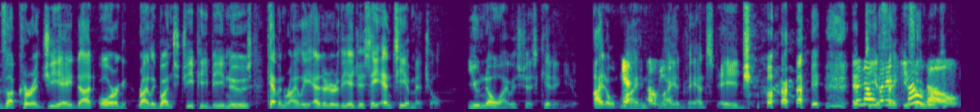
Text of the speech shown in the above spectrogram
thecurrentga.org, Riley Bunch, GPB News, Kevin Riley, editor of the AJC, and Tia Mitchell. You know I was just kidding you. I don't yes. mind oh, my yes. advanced age. All right. And but no, Tia, but thank you true, for the though.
